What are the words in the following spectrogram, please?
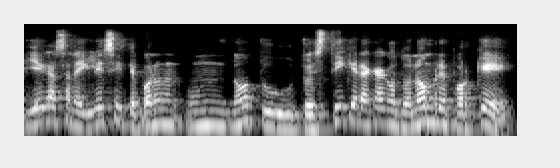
llegas a la iglesia y te ponen un, ¿no? tu, tu sticker acá con tu nombre. ¿Por qué?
